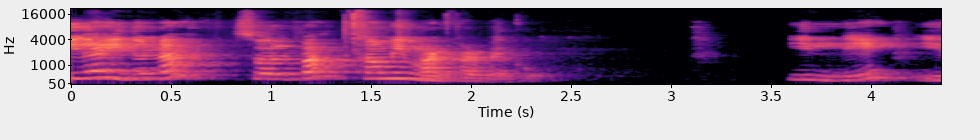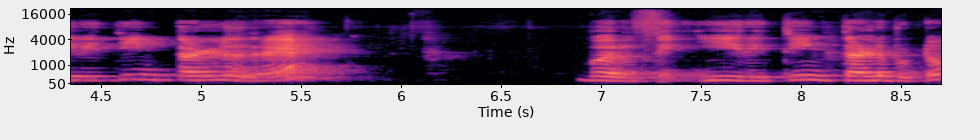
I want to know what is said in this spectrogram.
ಈಗ ಇದನ್ನ ಸ್ವಲ್ಪ ಕಮ್ಮಿ ಮಾಡ್ಕೊಳ್ಬೇಕು. ಇಲ್ಲಿ ಈ ರೀತಿ ಹಿಂಗೆ ತಳ್ಳಿದ್ರೆ ಬರುತ್ತೆ. ಈ ರೀತಿ ಹಿಂಗೆ ತಳ್ಳಿಬಿಟ್ಟು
